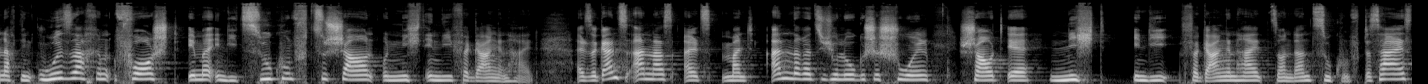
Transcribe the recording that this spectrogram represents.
nach den Ursachen forscht, immer in die Zukunft zu schauen und nicht in die Vergangenheit. Also ganz anders als manch andere psychologische Schulen schaut er nicht in die Vergangenheit, sondern Zukunft. Das heißt,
